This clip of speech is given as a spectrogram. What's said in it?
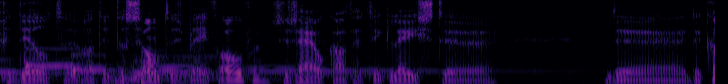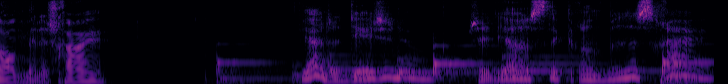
gedeelte wat interessant is, bleef over. Ze zei ook altijd, ik lees de, de, de krant met een schaar. Ja, dat deed ze ook. Ze las de krant met een schaar.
